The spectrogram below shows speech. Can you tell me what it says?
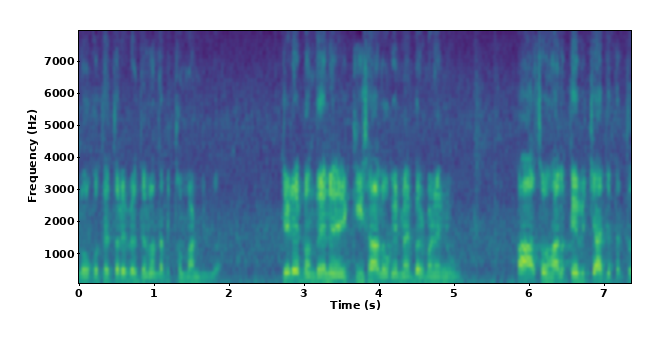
ਲੋਕ ਉੱਤੇ ਤੁਰੇ ਫਿਰਦੇ ਉਹਨਾਂ ਦਾ ਕਿੱਥੋਂ ਬਣ ਜੂਗਾ? ਜਿਹੜੇ ਬੰਦੇ ਨੇ 21 ਸਾਲ ਹੋ ਗਏ ਮੈਂਬਰ ਬਣੇ ਨੂੰ ਭਾਸੋਂ ਹਲਕੇ ਵਿੱਚ ਅੱਜ ਤੱਕ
